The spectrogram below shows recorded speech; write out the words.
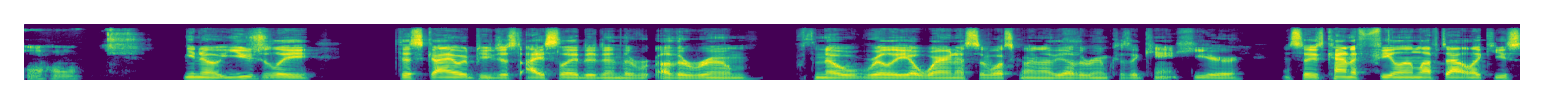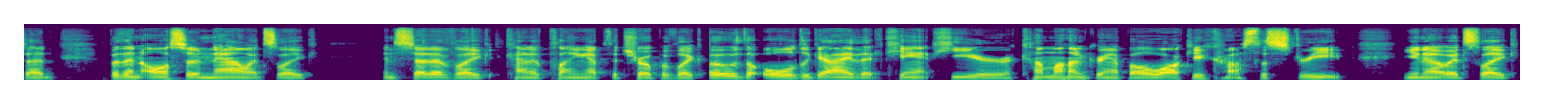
hmm you know, usually this guy would be just isolated in the other room with no really awareness of what's going on in the other room because they can't hear. And so he's kind of feeling left out, like you said. But then also now it's like, instead of like kind of playing up the trope of like, oh, the old guy that can't hear, come on, grandpa, I'll walk you across the street. You know, it's like,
